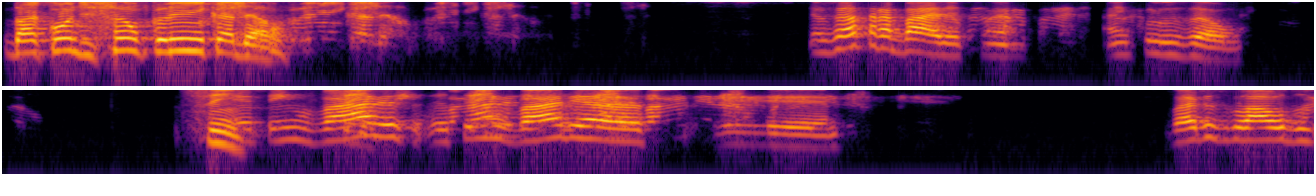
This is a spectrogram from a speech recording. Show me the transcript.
da condição clínica dela. Eu já trabalho com a inclusão. Sim. Eu tenho várias, eu tenho várias, é, vários laudos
